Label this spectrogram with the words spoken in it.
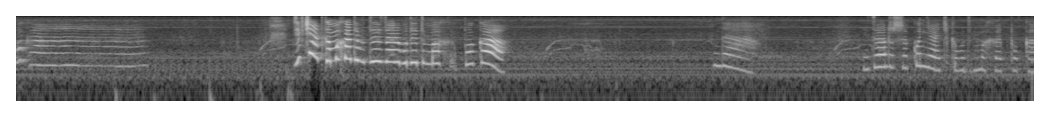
пока! Дівчатка, махати буде зараз будете мах... пока. Да. І зараз ще конячка буде махати пока.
